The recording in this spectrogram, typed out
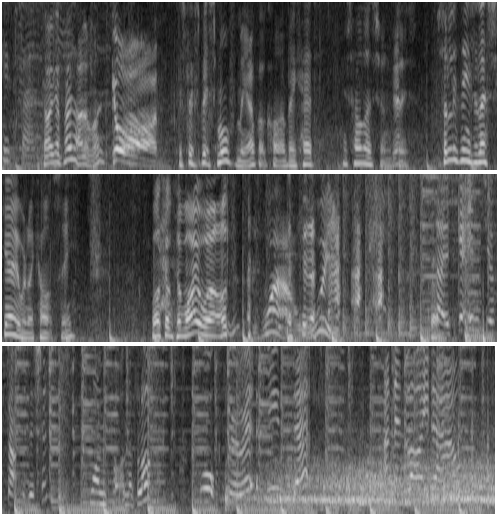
Who's first? Can I go first? I don't mind. Go on. This looks a bit small for me. I've got quite a big head. Just hold this one, Yes. please. Suddenly things are less scary when I can't see. Welcome to my world. Wow. we. So to get into your start position, one foot on the block, walk through it a few steps, and then lie down.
